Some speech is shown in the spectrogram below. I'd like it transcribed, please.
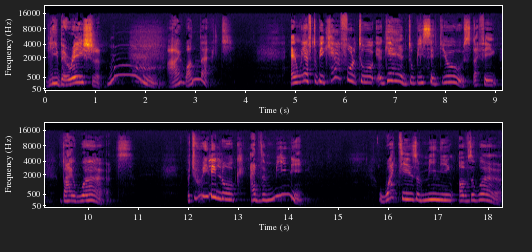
liberation, mm, I want that. And we have to be careful to, again, to be seduced, I think, by words. But to really look at the meaning. What is the meaning of the word?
